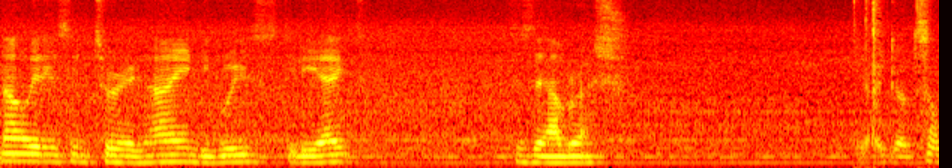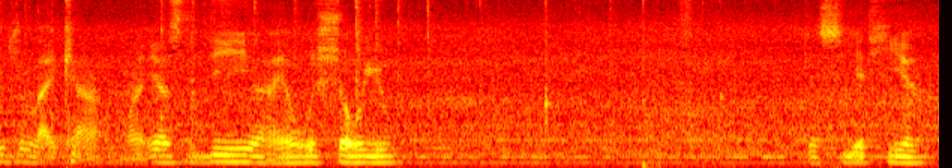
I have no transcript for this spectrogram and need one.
Now it is in 39 degrees, 38. This is the average. I got something like uh, my SSD. I will show you. You can see it here.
